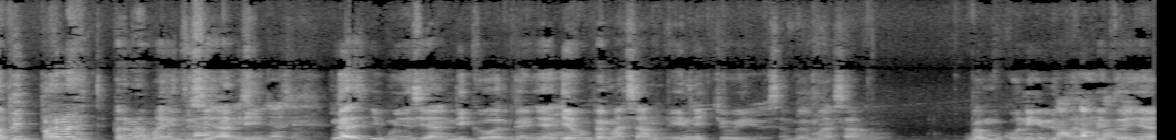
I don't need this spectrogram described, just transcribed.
Tapi pernah pernah mah itu si Andi. Enggak, ibunya si Andi keluarganya. Dia sampai masang ini cuy, sampai masang bambu kuning di depan Nanam pintunya,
